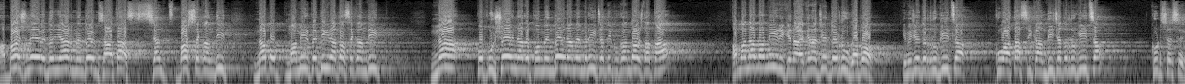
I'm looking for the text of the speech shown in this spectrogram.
A bash neve ndonjëherë mendojmë se ata bash s'e kanë ditë, na po ma mirë pe dina, ata s'e kanë ditë, na po pushojna dhe po mendojna me mrri qaty ku kanë dashtë ata, ama na ma mirë i kena, e kena gjet do rruga, po, kemi gjet do rrugica, ku ata s'i kanë ditë qato rrugica, kurrsesi.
